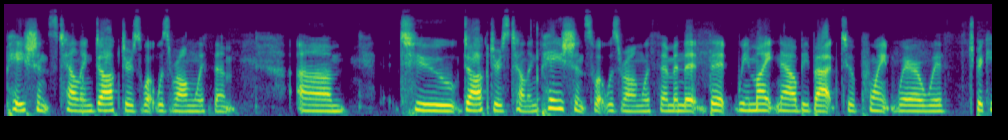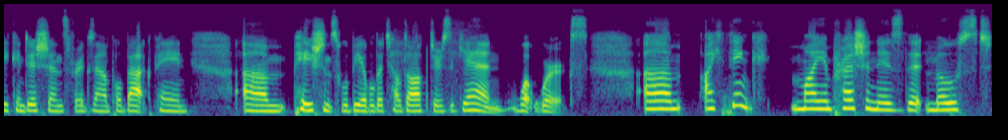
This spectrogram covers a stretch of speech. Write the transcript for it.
patients telling doctors what was wrong with them. Um, to doctors telling patients what was wrong with them, and that, that we might now be back to a point where, with tricky conditions, for example, back pain, um, patients will be able to tell doctors again what works. Um, I think my impression is that most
